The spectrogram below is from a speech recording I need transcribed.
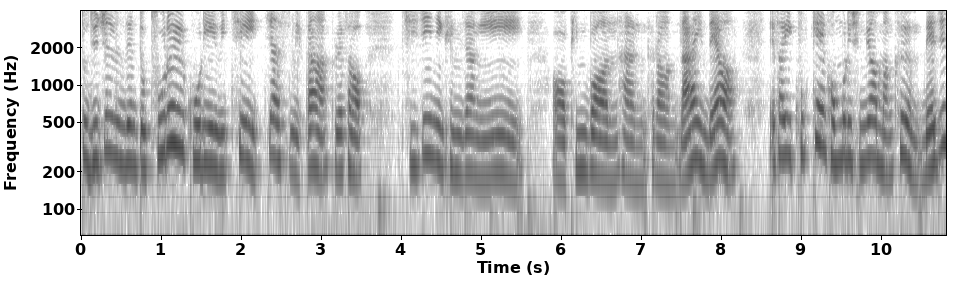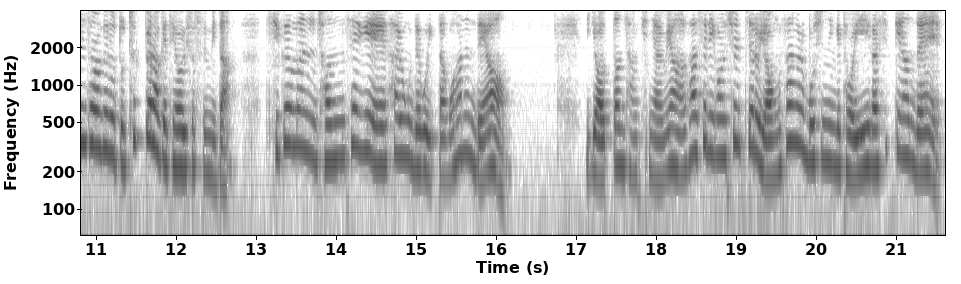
또 뉴질랜드는 또 불의 고리에 위치해 있지 않습니까? 그래서 지진이 굉장히 어, 빈번한 그런 나라인데요. 그래서 이 국회 건물이 중요한 만큼 내진 설계도 또 특별하게 되어 있었습니다. 지금은 전 세계에 사용되고 있다고 하는데요. 이게 어떤 장치냐면 사실 이건 실제로 영상을 보시는 게 더 이해가 쉽긴 한데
